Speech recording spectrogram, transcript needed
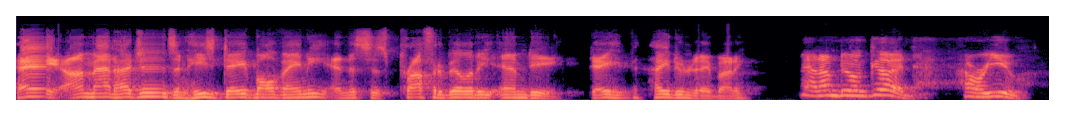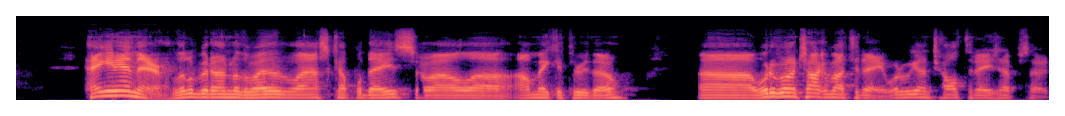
Hey, I'm Matt Hudgens, and he's Dave Mulvaney, and this is Profitability MD. Dave, how you doing today, buddy? Man, I'm doing good. How are you? Hanging in there. A little bit under the weather the last couple days, so I'll uh, I'll make it through though. Uh, what do we want to talk about today? What are we going to call today's episode?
